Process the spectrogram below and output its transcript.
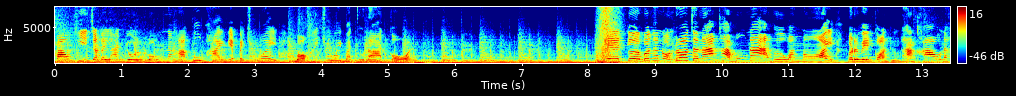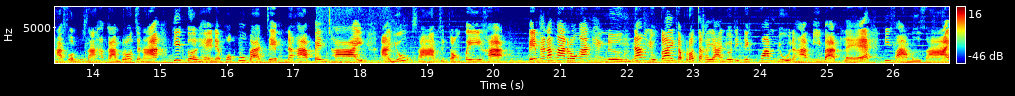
เมาขี่จักรยานยนต์ล้มนะคะ กู้ภัยเนี่ยไปช่วย บอกให้ช่วยมัจจุราชก่อนเหตุเกิดบนถนนโรจนะค่ะ มุ่งหน้าอำเภอวังน้อย บริเวณก่อนถึงทางเข้านะคะสวนอุตสาหกรรมโรจนะ ที่เกิดเหตุเนี่ยพบผู้บาดเจ็บนะคะ เป็นชายอายุ 32 ปีค่ะเป็นพนักงานโรงงานแห่งหนึ่ง นั่งอยู่ใกล้กับรถจักรยานยนต์ที่พลิกคว่ำอยู่นะคะ มีบาดแผลที่ฝ่ามือซ้าย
